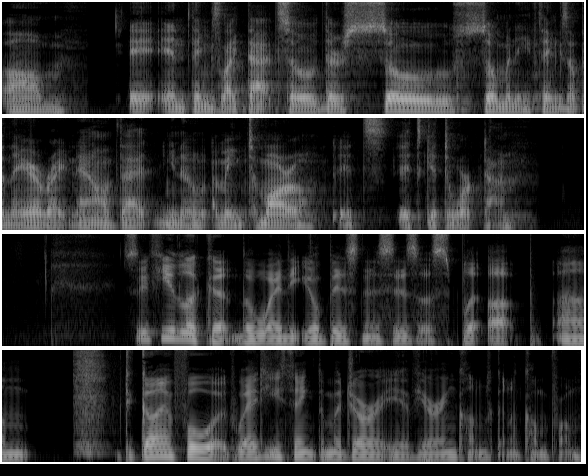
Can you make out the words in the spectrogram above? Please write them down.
Um and things like that so there's so so many things up in the air right now that you know i mean tomorrow it's it's get to work time So if you look at the way that your businesses are split up, um, to going forward, where do you think the majority of your income is going to come from?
